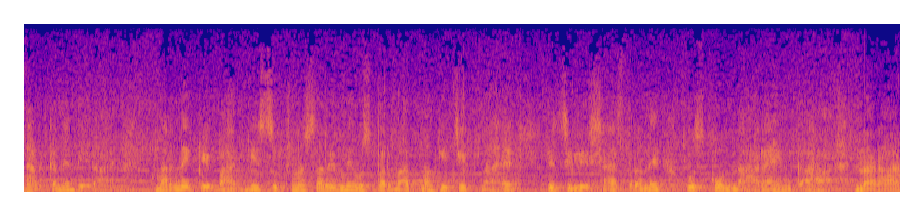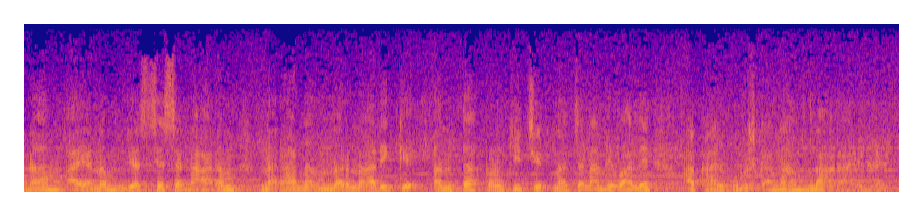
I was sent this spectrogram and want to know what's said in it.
धड़कने दे रहा है। मरने के बाद भी सूक्ष्म शरीर में उस परमात्मा की चेतना है। इसलिए शास्त्र ने उसको नारायण कहा। नरानाम आयनम यस्य से नारम। नरानाम नर नारी के अंत अंतकरण की चेतना चलाने वाले अकाल पुरुष का नाम नारायण है।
